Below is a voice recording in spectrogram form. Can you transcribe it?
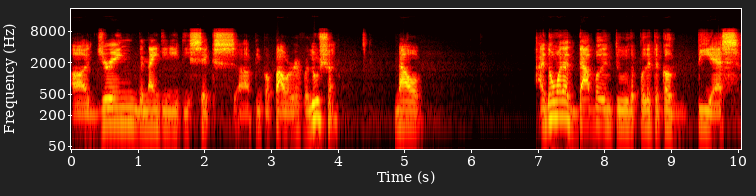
uh, during the 1986 uh, People Power Revolution. Now, I don't want to dabble into the political BS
